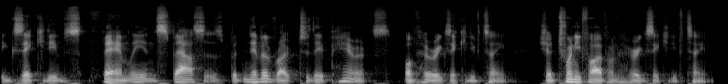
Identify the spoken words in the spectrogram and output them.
executives' family and spouses, but never wrote to their parents of her executive team. She had 25 on her executive team.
